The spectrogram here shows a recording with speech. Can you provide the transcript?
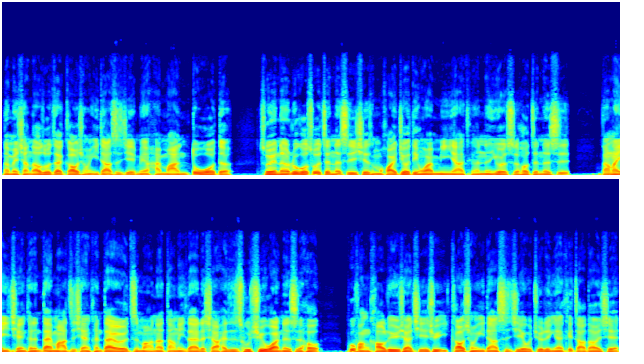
那没想到说，在高雄一大世界里面还蛮多的。所以呢，如果说真的是一些什么怀旧电玩迷啊，可能有的时候真的是，当然以前可能带马子，现在可能带儿子嘛。那当你带着小孩子出去玩的时候，不妨考虑一下，其实去高雄一大世界，我觉得应该可以找到一些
